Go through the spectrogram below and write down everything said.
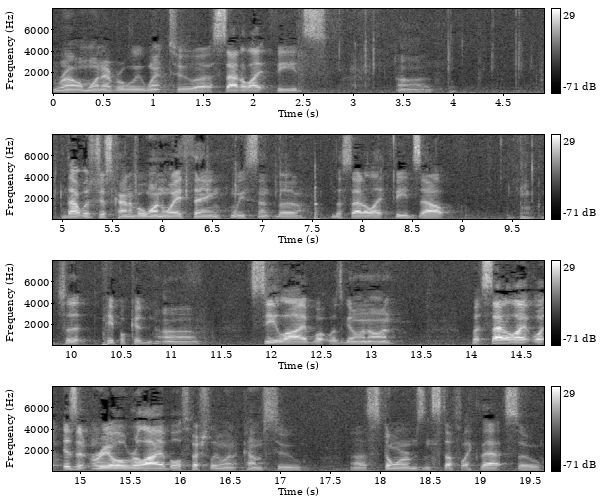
realm whenever we went to uh, satellite feeds. Uh, that was just kind of a one-way thing. We sent the, the satellite feeds out so that people could uh, see live what was going on. But satellite what isn't real reliable, especially when it comes to uh, storms and stuff like that. So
